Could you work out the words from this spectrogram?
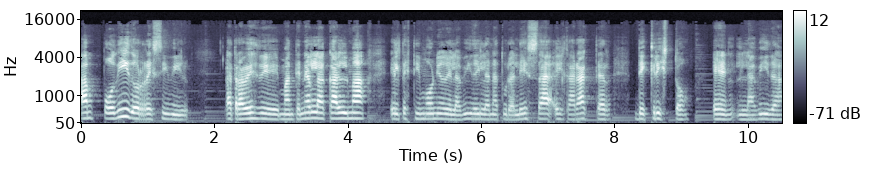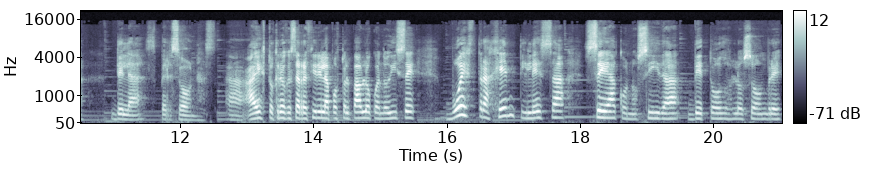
han podido recibir a través de mantener la calma el testimonio de la vida y la naturaleza, el carácter de Cristo en la vida de las personas. A, esto creo que se refiere el apóstol Pablo cuando dice, vuestra gentileza sea conocida de todos los hombres,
